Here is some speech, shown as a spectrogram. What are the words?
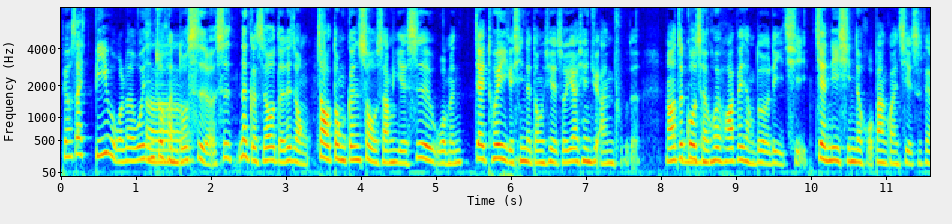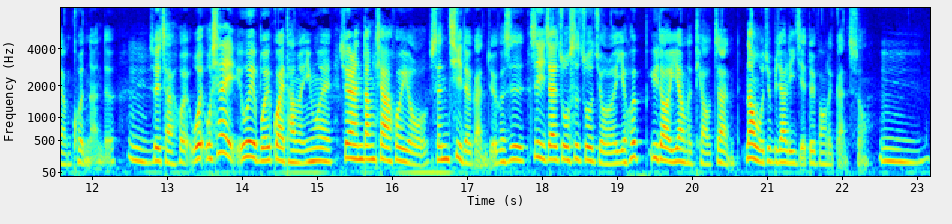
不要再逼我了，我已经做很多事了。是那个时候的那种躁动跟受伤，也是我们在推一个新的东西的时候要先去安抚的。然后这过程会花非常多的力气，建立新的伙伴关系也是非常困难的，嗯，所以才会我我现在我也不会怪他们，因为虽然当下会有生气的感觉，可是自己在做事做久了也会遇到一样的挑战，那我就比较理解对方的感受，嗯。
